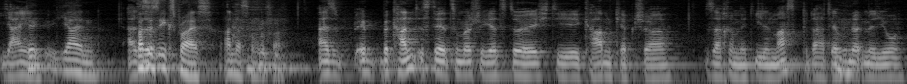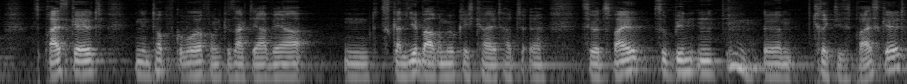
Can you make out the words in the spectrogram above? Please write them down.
Jein. Der, Jein. Also, Was ist X-Prize? Andersrum gefragt. Also äh, bekannt ist der zum Beispiel jetzt durch die Carbon Capture Sache mit Elon Musk. Da hat er 100 mhm. Millionen als Preisgeld in den Topf geworfen und gesagt, ja, wer eine skalierbare Möglichkeit hat, äh, CO2 zu binden, mhm. kriegt dieses Preisgeld.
